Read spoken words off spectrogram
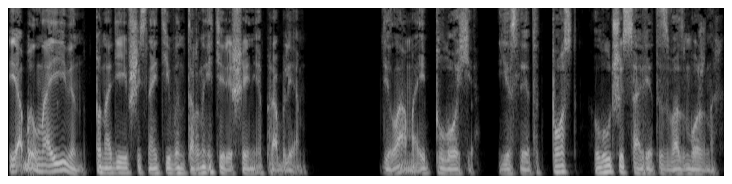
Я был наивен, понадеявшись найти в интернете решение проблем. Дела мои плохи, если этот пост — лучший совет из возможных.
